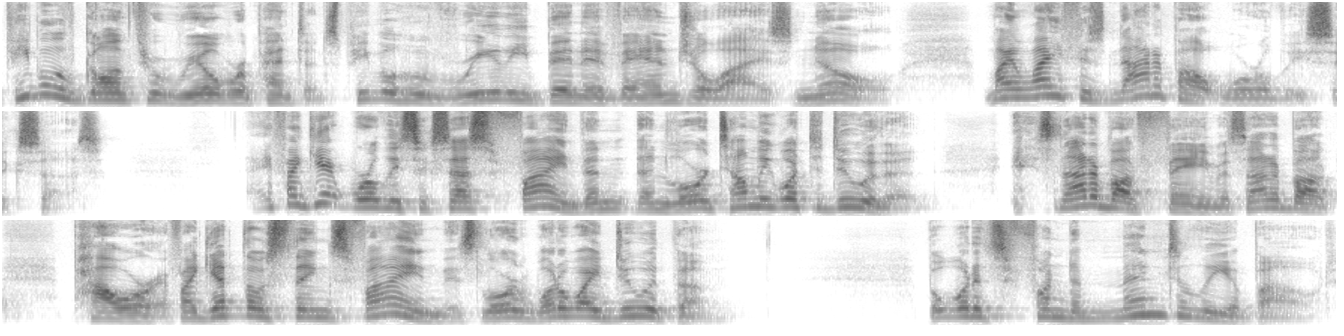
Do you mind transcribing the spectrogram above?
people who've gone through real repentance, people who've really been evangelized know my life is not about worldly success. If I get worldly success, fine, then, then Lord, tell me what to do with it. It's not about fame, it's not about power. If I get those things, fine. It's Lord, what do I do with them? But what it's fundamentally about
